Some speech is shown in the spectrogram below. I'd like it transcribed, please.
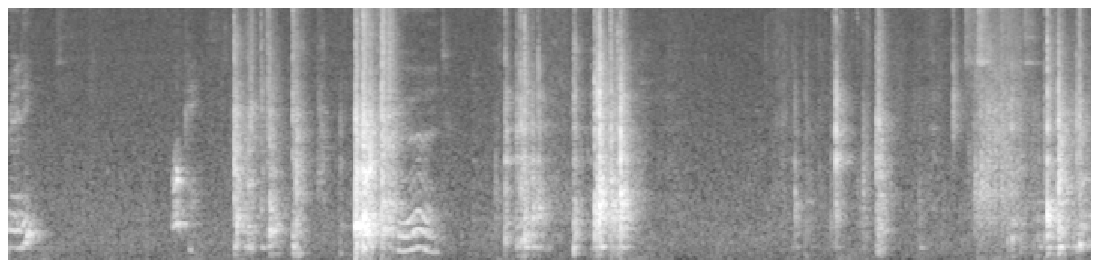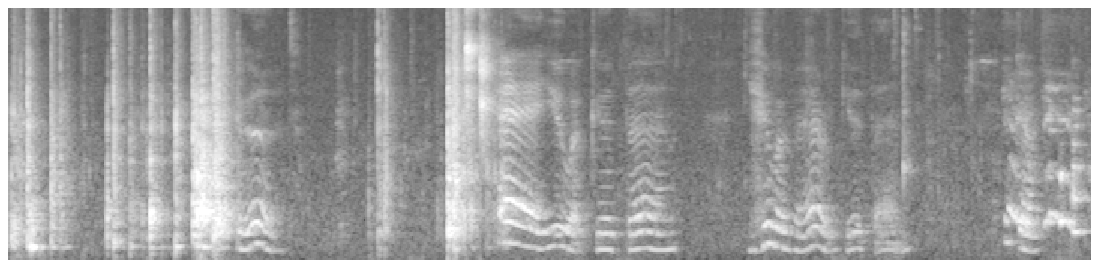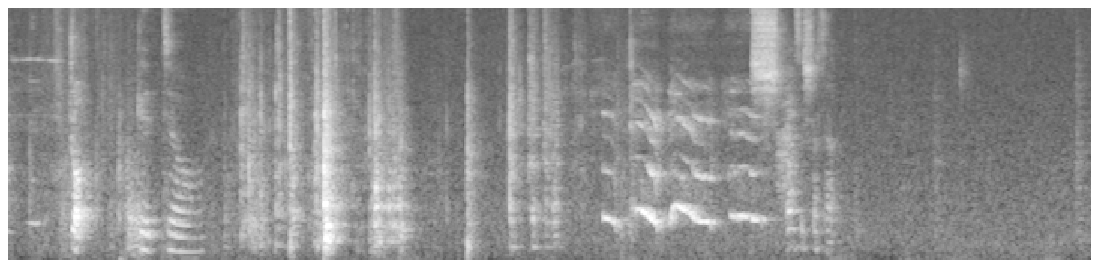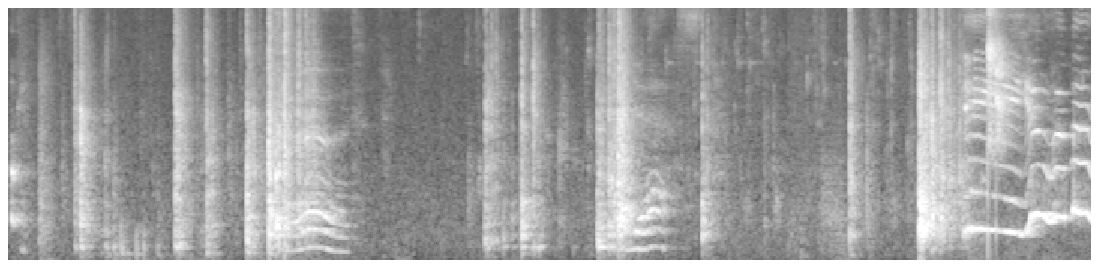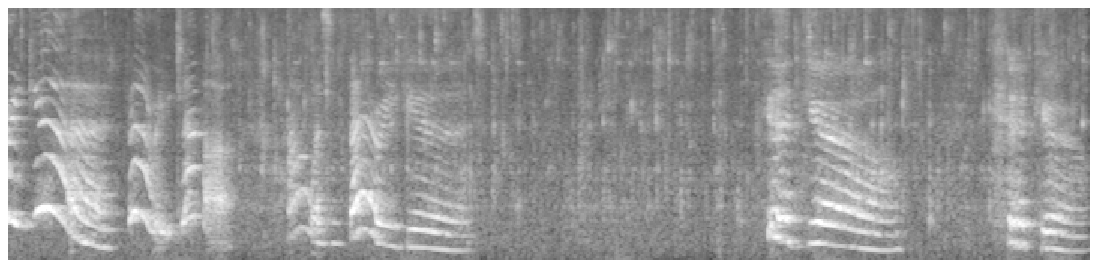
Ready? Okay. Good. Good. Hey, you were good then. You were very good then. Drop. Good dog. Shh, Elsa, shut up. Okay. Good. Yes. Hey, you were very good. Very clever. That was very good. Good girl. Good girl.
